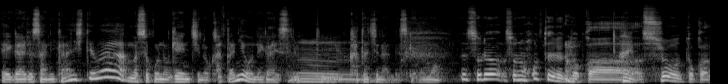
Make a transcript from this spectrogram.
えーガイドさんに関しては、まあ、そこの現地の方にお願いするっていう形なんですけども。でそれはそのホテルとかはい。ショーとか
